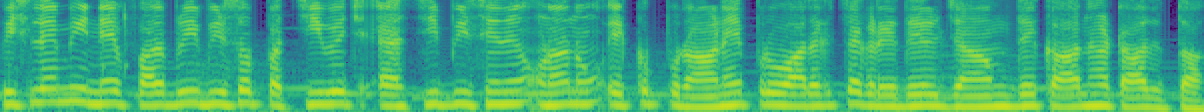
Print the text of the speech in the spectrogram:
ਪਿਛਲੇ ਮਹੀਨੇ ਫਰਵਰੀ 2025 ਵਿੱਚ ਐਸਜੀਪੀਸੀ ਨੇ ਉਹਨਾਂ ਨੂੰ ਇੱਕ ਪੁਰਾਣੇ ਪਰਿਵਾਰਕ ਝਗੜੇ ਦੇ ਇਲਜ਼ਾਮ ਦੇ ਕਾਰਨ ਹਟਾ ਦਿੱਤਾ।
